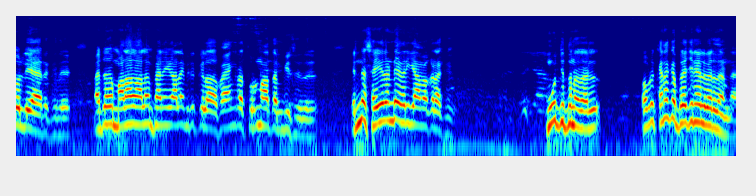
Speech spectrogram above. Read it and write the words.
தொல்லியா இருக்குது. மற்ற மழை காலம் பனிகாலம் இருக்குல்ல பயங்கர துர்நாத்தம் வீசுது என்ன செய்யறண்டே தெரியாம கிடக்கு. மூச்சு திணறல். அப்படி கணக்க பிரச்சனைகள் வருது என்ன?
